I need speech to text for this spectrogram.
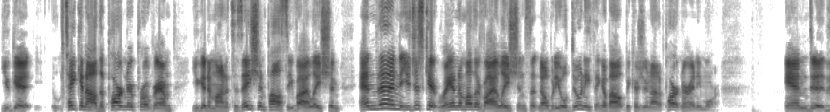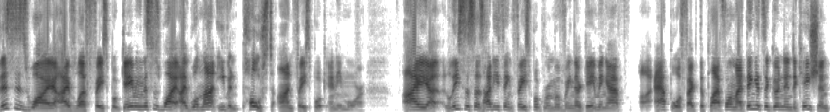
You get taken out of the partner program, you get a monetization policy violation, and then you just get random other violations that nobody will do anything about because you're not a partner anymore. And uh, this is why I've left Facebook Gaming. This is why I will not even post on Facebook anymore. I uh, Lisa says, how do you think Facebook removing their gaming app uh, app will affect the platform? I think it's a good indication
